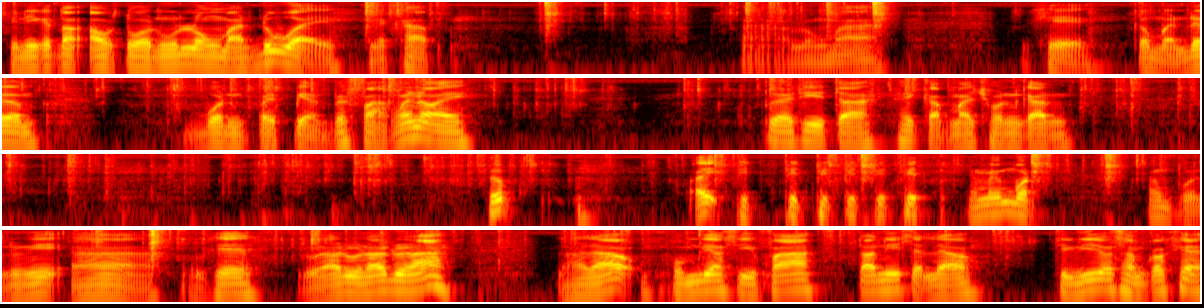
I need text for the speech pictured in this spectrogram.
ทีนี้ก็ต้องเอาตัวนู้นลงมาด้วยนะครับ อ่า ลงมา โอเค ก็เหมือนเดิม วนไปเปลี่ยนไปฝากไว้หน่อย เพื่อที่จะให้กลับมาชนกันฮึบเอ้ย ผิดผิดผิดผิดผิดผิดยังไม่หมด ต้องผลตรงนี้ อ่า โอเค ดูนะ ดูนะ ดูนะ ได้แล้ว ผมเรียงสีฟ้า ตอนนี้เสร็จแล้ว สิ่งที่ต้องทำก็แค่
